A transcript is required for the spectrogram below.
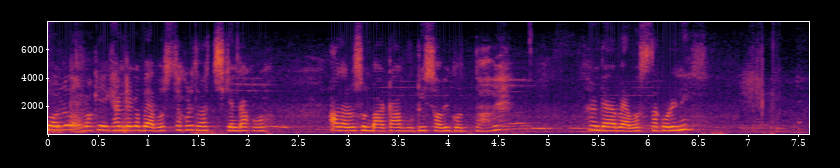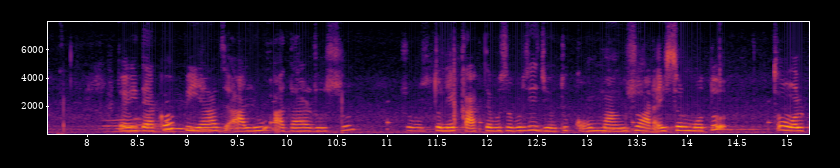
চলো, আমাকে এখান থেকে ব্যবস্থা করে, তোমার চিকেনটা আদা, রসুন, বাটা, বুটি সবই করতে হবে। এখানটা ব্যবস্থা করে নিই। তো এই দেখো, পেঁয়াজ, আলু, আদা, রসুন সমস্ত নিয়ে কাটতে বসে পড়েছি। যেহেতু কম মাংস, আড়াইশোর মতো, তো অল্প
